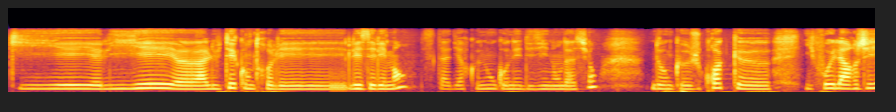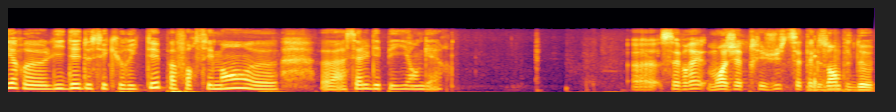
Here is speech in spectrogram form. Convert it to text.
qui est liée euh, à lutter contre les, éléments, c'est-à-dire que nous, on connaît des inondations. Donc euh, je crois qu'il faut élargir l'idée de sécurité, pas forcément à celle des pays en guerre. Euh, c'est vrai, moi j'ai pris juste cet exemple de,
